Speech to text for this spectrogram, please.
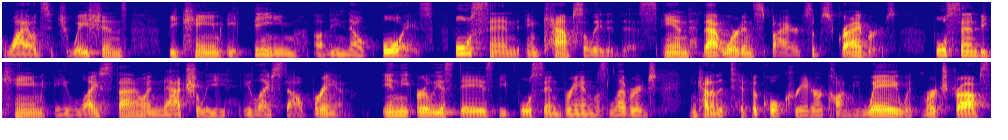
wild situations became a theme of the Nelk Boys. Full Send encapsulated this, and that word inspired subscribers. Full Send became a lifestyle and naturally a lifestyle brand. In the earliest days, the Full Send brand was leveraged in kind of the typical creator economy way with merch drops.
